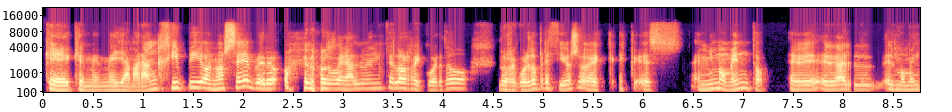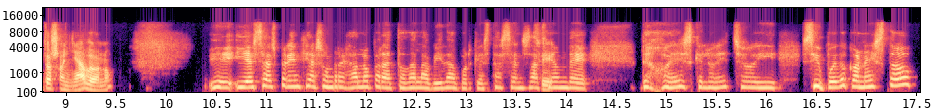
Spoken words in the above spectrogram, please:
Que, me, llamarán hippie o no sé, pero, realmente lo recuerdo, lo recuerdo precioso, es, es, es, mi momento, eh, era el momento soñado, ¿no? Y, esa experiencia es un regalo para toda la vida, porque esta sensación de, de, es que lo he hecho y si puedo con esto,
